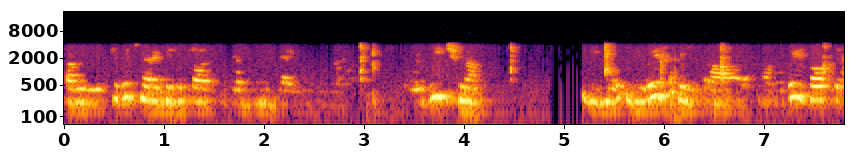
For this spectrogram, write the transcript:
Там фізична реабілітація буде, і і юристи, правовий захист,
